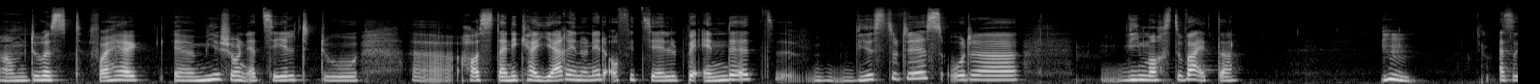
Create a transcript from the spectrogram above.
Ähm, du hast vorher äh, mir schon erzählt, du äh, hast deine Karriere noch nicht offiziell beendet. Wirst du das oder wie machst du weiter? Also,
